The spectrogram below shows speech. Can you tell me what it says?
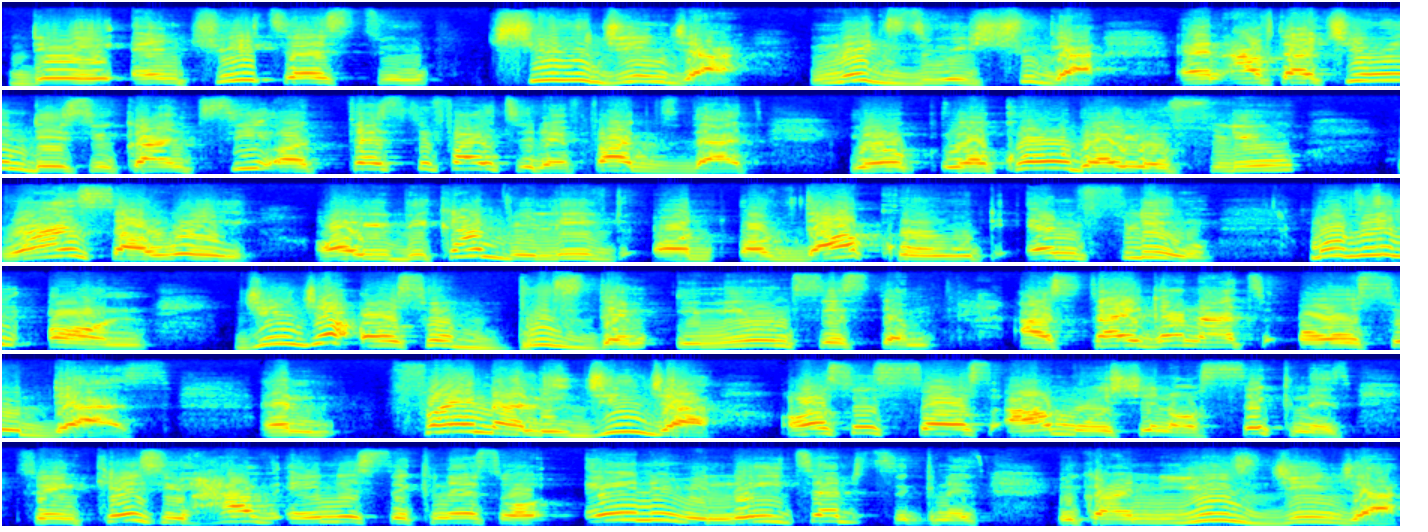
they entreat us to chew ginger mixed with sugar. And after chewing this, you can see or testify to the fact that your, your cold or your flu runs away or you become relieved of, of that cold and flu. Moving on, ginger also boosts the immune system as tiger nut also does. And finally, ginger also solves our motion of sickness. So in case you have any sickness or any related sickness, you can use ginger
